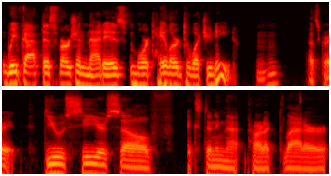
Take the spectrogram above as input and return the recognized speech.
We've got this version that is more tailored to what you need. Mm-hmm. That's great. Do you see yourself extending that product ladder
